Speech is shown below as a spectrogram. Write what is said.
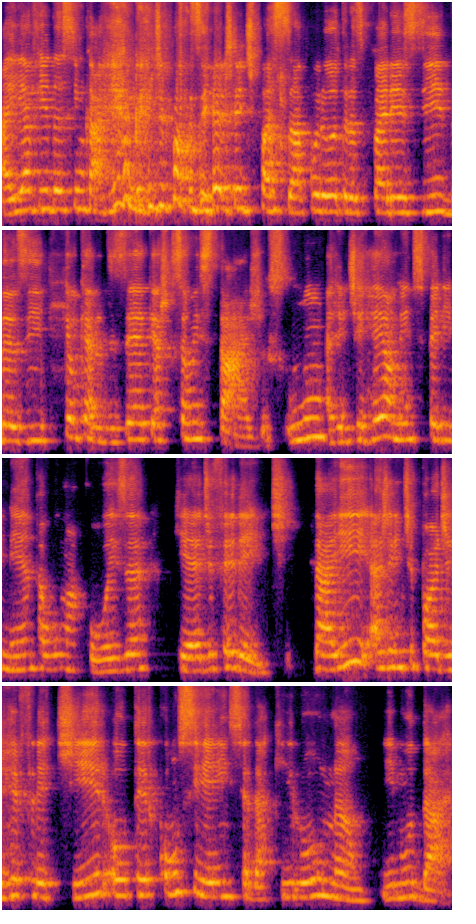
Aí a vida se encarrega de fazer a gente passar por outras parecidas e o que eu quero dizer é que acho que são estágios. Um, a gente realmente experimenta alguma coisa que é diferente. Daí a gente pode refletir ou ter consciência daquilo ou não e mudar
